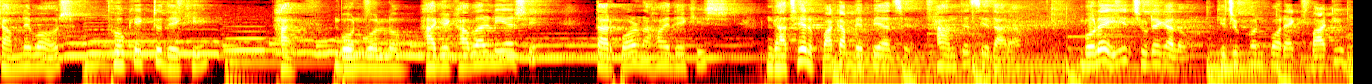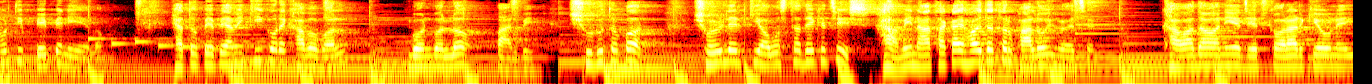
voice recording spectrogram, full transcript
সামনে বস, তোকে একটু দেখি। বোন বলল, আগে খাবার নিয়ে আসি, তারপর না হয় দেখিস, গাছের পাকা পেঁপে আছে, আনতেছে দাঁড়া। বলেই ছুটে গেল। কিছুক্ষণ পর এক বাটি ভর্তি পেঁপে নিয়ে এলো। এত পেঁপে আমি কি করে খাব বল? বোন বলল, পারবি। শুরু তো কর, শরীরের কি অবস্থা দেখেছিস? আমি না থাকায় হয়তো তোর ভালোই হয়েছে। খাওয়া দাওয়া নিয়ে জেদ করার কেউ নেই।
